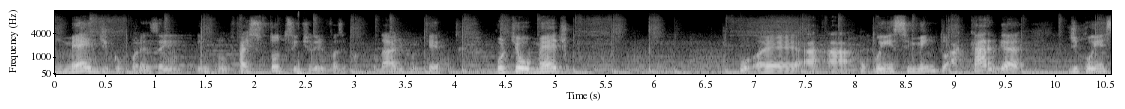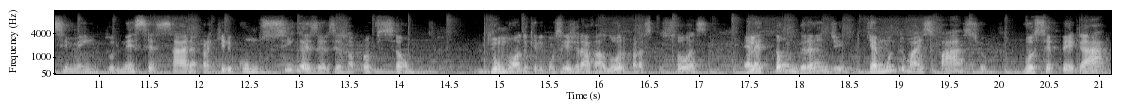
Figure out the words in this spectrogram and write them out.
um médico, por exemplo, faz todo sentido ele fazer faculdade, por quê? Porque o médico, é, a, a, o conhecimento, a carga de conhecimento necessária para que ele consiga exercer sua profissão de um modo que ele consiga gerar valor para as pessoas, ela é tão grande que é muito mais fácil você pegar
